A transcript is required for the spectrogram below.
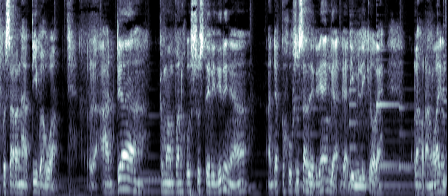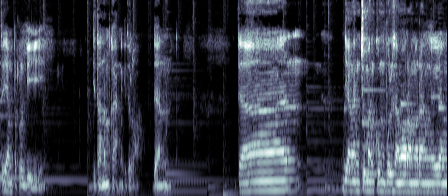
kebesaran hati bahwa ada kemampuan khusus dari dirinya, ada kekhususan dari dirinya yang nggak nggak dimiliki oleh oleh orang lain itu yang perlu di, ditanamkan gitu loh. Dan dan jangan cuman kumpul sama orang-orang yang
